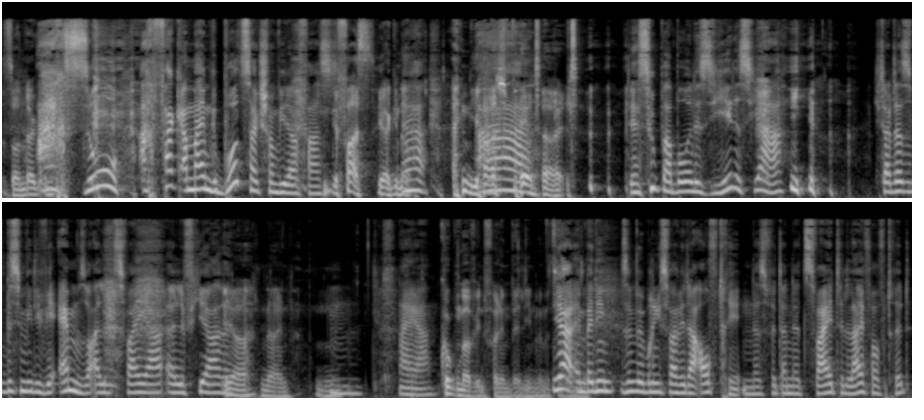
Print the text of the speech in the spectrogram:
Sonntag. Ach so, ach fuck, an meinem Geburtstag schon wieder fast. Fast, ja genau. Ja. Ein Jahr Ah. später halt. Der Super Bowl ist jedes Jahr. ja. Ich dachte, das ist ein bisschen wie die WM, so alle zwei Jahre, alle vier Jahre. ja, nein. Hm. Naja. Gucken wir auf jeden Fall in Berlin. Wenn wir Ja, in. Berlin sind wir übrigens mal wieder auftreten. Das wird dann der zweite Live-Auftritt.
